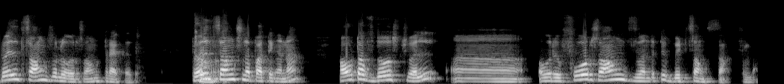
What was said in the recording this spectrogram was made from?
டுவெல் சாங்ஸ் உள்ள ஒரு சாங் ட்ராக் அது. டுவெல். சாங்ஸ்ல பாத்தீங்கன்னா அவுட் ஆஃப் தோஸ் டுவெல் ஒரு ஃபோர் சாங்ஸ் வந்துட்டு பிட் சாங்ஸ் தான் ஃபுல்லா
